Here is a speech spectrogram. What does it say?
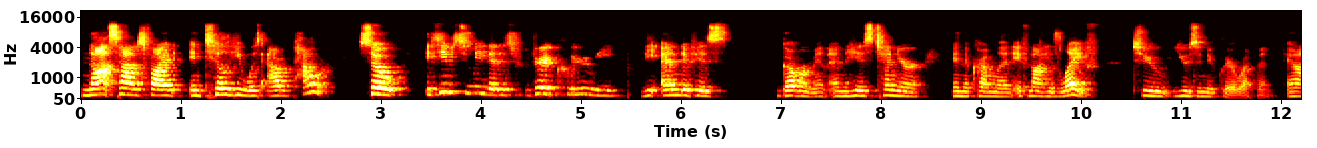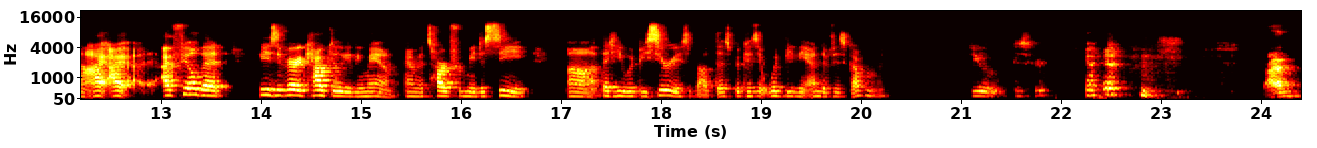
not satisfied until he was out of power. So it seems to me that it's very clearly the end of his government and his tenure in the Kremlin, if not his life, to use a nuclear weapon. And I I, I feel that he's a very calculating man, and it's hard for me to see uh, that he would be serious about this because it would be the end of his government. Do you disagree? I'm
